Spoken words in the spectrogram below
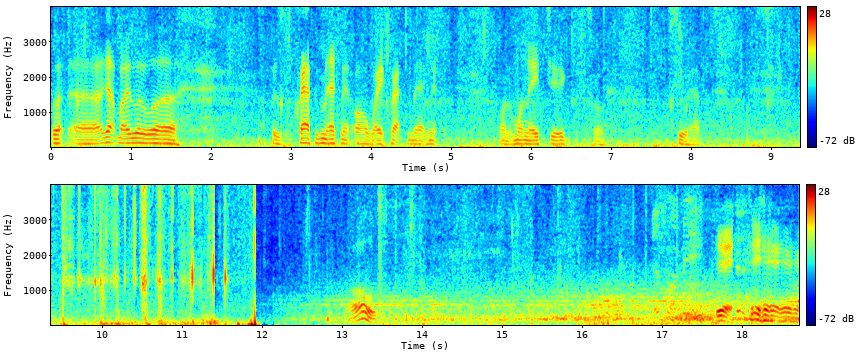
But uh, I got my little uh, what is it, crappie magnet, all white crappie magnet on a 1 8 jig. So see what happens. Oh, This one big. yeah.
